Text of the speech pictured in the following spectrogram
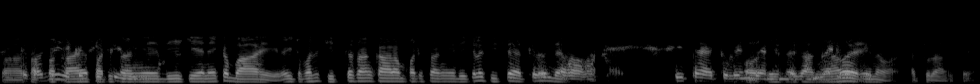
පපකාය පටිසංවේදී කියන එක බාහිර. ඊට පස්සේ චිත්ත සංකාරම් පටිසංවේදී කියලා චිත්ත ඇතුළෙන් දැනෙනවා. චිත්ත ඇතුළෙන් දැනෙන්න ගන්නවා එනවා අතුලාන්තේ.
